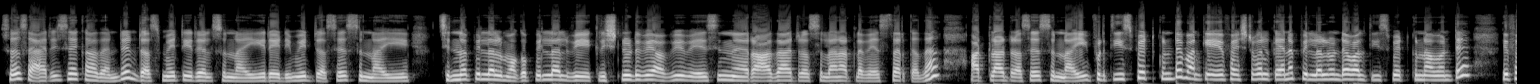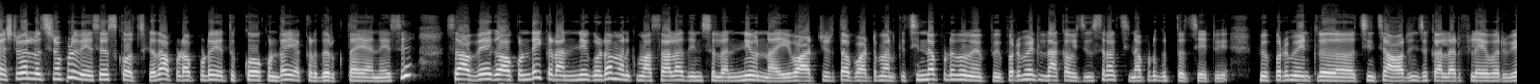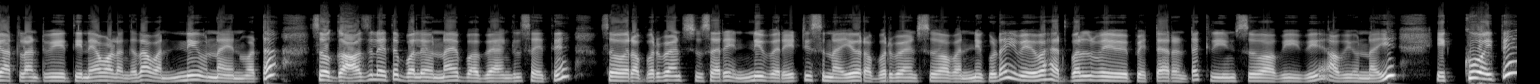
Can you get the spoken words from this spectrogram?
సో, శారీసే కాదండి డ్రెస్ మెటీరియల్స్ ఉన్నాయి. రెడీమేడ్ డ్రెస్సెస్ ఉన్నాయి. చిన్నపిల్లలు మగపిల్లలవి కృష్ణుడివి అవి వేసిన రాధా డ్రెస్సులు అని అట్లా వేస్తారు కదా! అట్లా డ్రెస్సెస్ ఉన్నాయి. ఇప్పుడు తీసి పెట్టుకుంటే మనకి ఏ ఫెస్టివల్‌కైనా పిల్లలు ఉండేవాళ్ళు తీసి పెట్టుకున్నామంటే ఈ ఫెస్టివల్ వచ్చినప్పుడు వేసేసుకోవచ్చు కదా! అప్పుడప్పుడు ఎత్తుక్కోకుండా ఎక్కడ దొరుకుతాయి అనేసి. సో, అవే కాకుండా ఇక్కడ అన్నీ కూడా మనకి మసాలా దినుసులు అన్నీ ఉన్నాయి. వాటితో పాటు మనకి చిన్నప్పుడు మేము నాకు అవి చూసి నాకు చిన్నప్పుడు గుర్తొచ్చేటివి. పిపర్మెంట్లు చిన్న ఆరెంజ్ కలర్ ఫ్లేవర్‌వి అట్లాంటివి తినేవాళ్ళం కదా అవన్నీ ఉన్నాయన్నమాట. సో, గాజులు అయితే భలే ఉన్నాయి బ బ్యాంగిల్స్ అయితే. సో, రబ్బర్ బ్యాండ్స్ చూసారా ఎన్ని వెరైటీస్ ఉన్నాయో రబ్బర్ బ్యాండ్స్ అవన్నీ కూడా ఇవేవో హెర్బల్ పెట్టారంట. క్రీమ్స్ అవి ఇవి అవి ఉన్నాయి. ఎక్కువ అయితే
